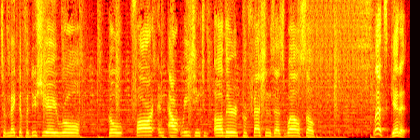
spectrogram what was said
to make the fiduciary rule go far and outreaching to other professions as well. So let's get it.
